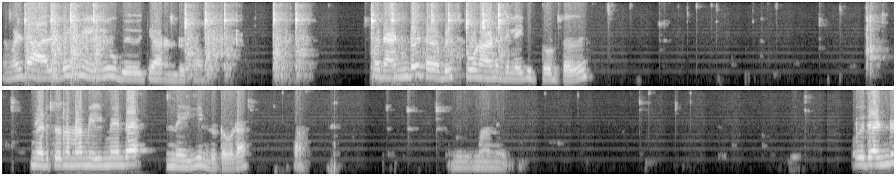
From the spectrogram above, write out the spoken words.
ഞങ്ങൾ ഡാൽഡയും നെയ്യും ഉപയോഗിക്കാറുണ്ട് കേട്ടോ. അപ്പൊ രണ്ട് ടേബിൾ സ്പൂൺ ആണ് ഇതിലേക്ക് ഇട്ട് കൊടുത്തത്. ഇനി അടുത്തത് നമ്മളെ മിൽമേന്റെ നെയ്യ് ഉണ്ട് കേട്ടോ ഇവിടെ. മിൽമ നെയ്യ്. രണ്ട്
